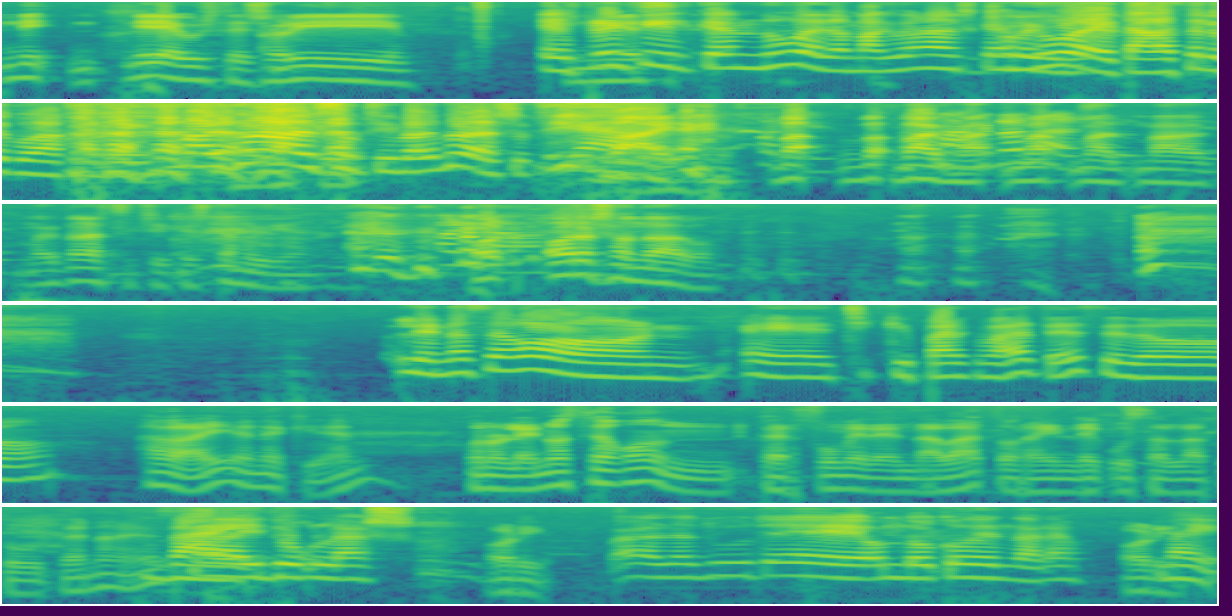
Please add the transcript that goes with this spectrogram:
Ni, nire ustez, hori Springfield kendu edo McDonald's kendu eta gaztelekua jarri. McDonald's utzi, McDonald's utzi. Bai, ba, ba, bai, ma, McDonald's utzi. está muy bien. Hor, oso ondo dago. Lehen zegoen eh, txiki park bat, ez? Edo... Ah, bai, enekien. Bueno, lehen egon perfume denda bat, orain leku aldatu dutena, ez? Bai. Bai, Douglas. Hori, Ba, aldatu dute ondoko dendara. hori. Bai.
